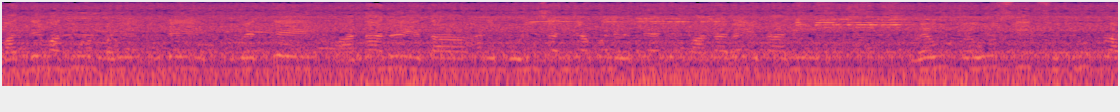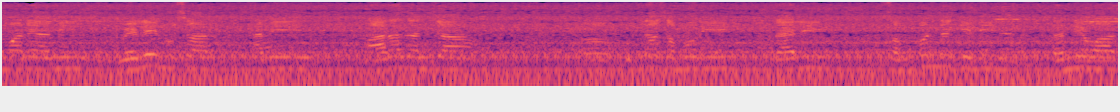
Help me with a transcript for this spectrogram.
माध्यमातून म्हणजे कुठे व्यत्यय बाधा न येता आणि पोलिसांच्या पण व्यत्ययाने बाधा न येता आम्ही व्यव व्यवस्थित सुखरूपप्रमाणे आम्ही वेळेनुसार आम्ही महाराजांच्या पुतळ्यासमोर ही रॅली संपन्न केली. धन्यवाद.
